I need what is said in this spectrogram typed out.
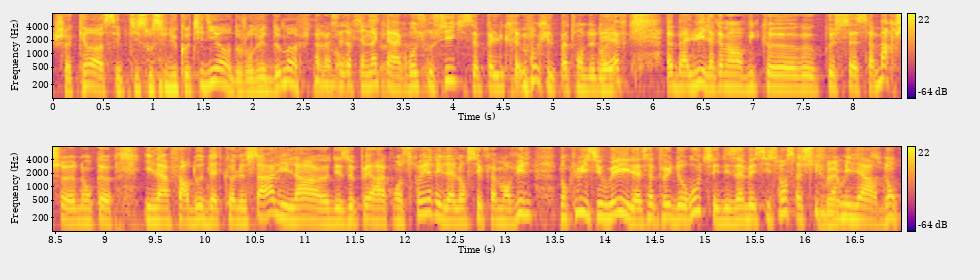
chacun a ses petits soucis du quotidien, d'aujourd'hui et de demain finalement. Ah bah, C'est-à-dire qu'il y en a qui a un gros souci, qui s'appelle Luc Raymond, qui est le patron d'EDF. Euh, bah, lui, il a quand même envie que, que ça, marche, donc euh, il a un fardeau de dette colossal, il a euh, des EPR à construire, il a lancé Flamanville. Donc lui, si vous voulez, il a sa feuille de route, c'est des investissements, ça chiffre en milliards. Donc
